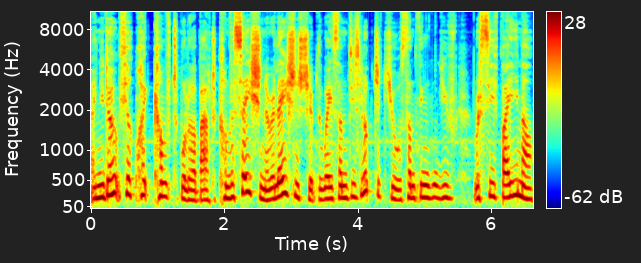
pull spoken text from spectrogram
And you don't feel quite comfortable about a conversation, a relationship, the way somebody's looked at you, or something you've received by email.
